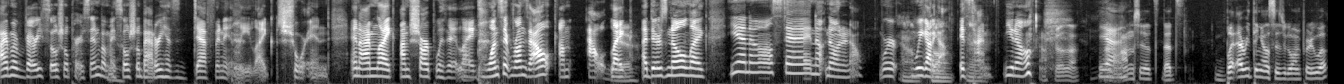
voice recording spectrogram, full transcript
I'm a very social person, but my social battery has definitely like shortened. And I'm like I'm sharp with it. Like once it runs out, I'm out. Like Yeah. uh, there's no like, yeah, no, I'll stay. No, no, no, no. We're I'm we got to go. It's Yeah. time, you know? I feel that. Yeah. Hon- honestly, that's that's. But everything else is going pretty well.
